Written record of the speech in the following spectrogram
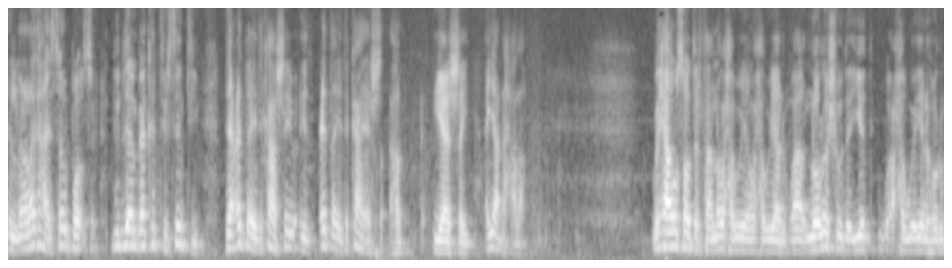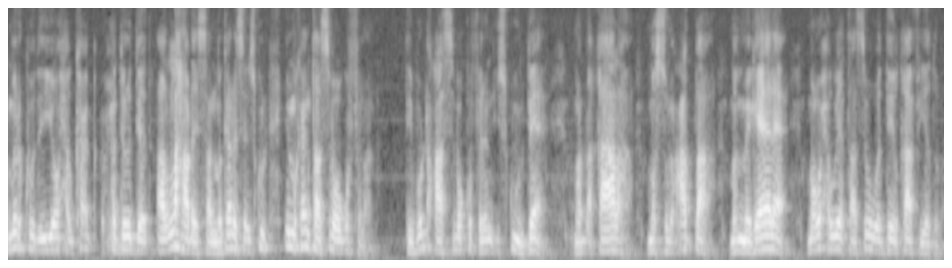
ilnalaga haysta puntland baa ka tirsantihin. Dee cidda idinka yeeshay ayaa dhaxla waxaa u soo dirtaana waxa weyan waxa weyaan waa noloshooda iyo waxa weeyaan horumarkooda iyo xuntadeed aad la hadhaysaan magaranaysa iskuul iminka intaasiba ugu filan. Dib u dhacaasiba ku filan iskuul baa ma dhaqaalaha ma sumcadba ma magaala ma waxa weyan taasiba waa deelqaaf iyaduba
